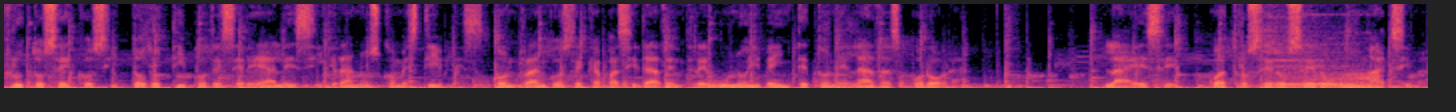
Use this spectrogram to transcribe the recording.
frutos secos y todo tipo de cereales y granos comestibles, con rangos de capacidad entre 1 y 20 toneladas por hora. La S4001 máxima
